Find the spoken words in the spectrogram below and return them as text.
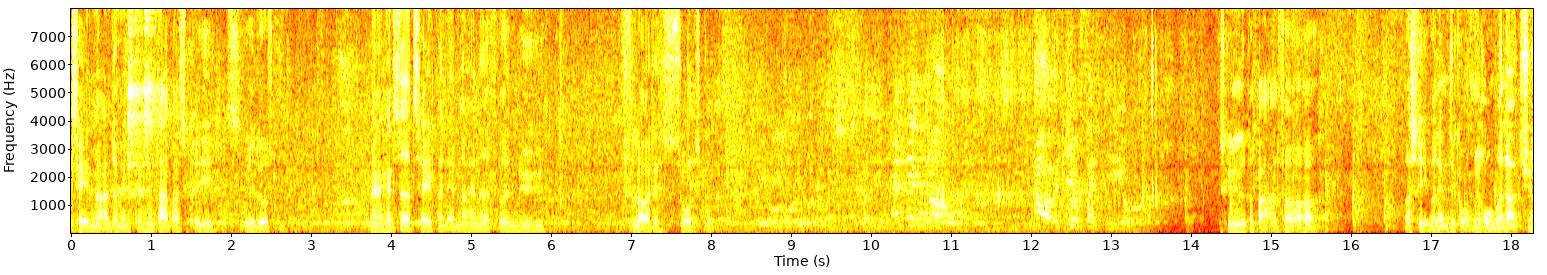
tale med andre mennesker. Han plejer bare at skrige ud i luften. Men han sad og talte med en anden, og han havde fået nye, flotte, sorte sko. Jeg skal lige ned på baren for at, at se, hvordan det går med Roma Lazio.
